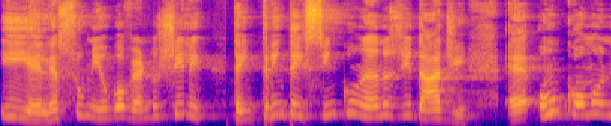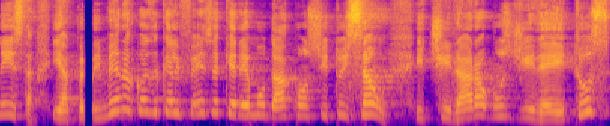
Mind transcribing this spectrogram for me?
E ele assumiu o governo do Chile. Tem 35 anos de idade. É um comunista. E a primeira coisa que ele fez é querer mudar a Constituição e tirar alguns direitos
